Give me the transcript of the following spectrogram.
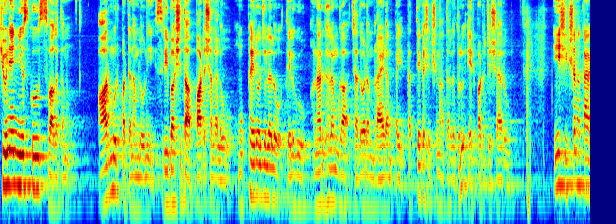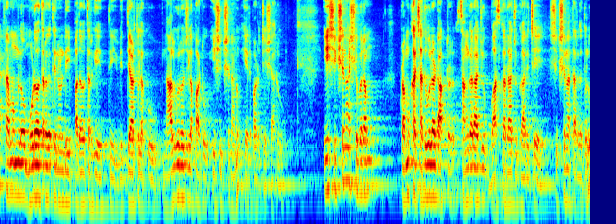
క్యూనైన్ న్యూస్కు స్వాగతం. ఆర్మూర్ పట్టణంలోని శ్రీభాషిత పాఠశాలలో ముప్పై రోజులలో తెలుగు అనర్ఘలంగా చదవడం రాయడంపై ప్రత్యేక శిక్షణ తరగతులు ఏర్పాటు చేశారు. ఈ శిక్షణ కార్యక్రమంలో మూడవ తరగతి నుండి పదవ తరగతి విద్యార్థులకు నాలుగు రోజుల పాటు ఈ శిక్షణను ఏర్పాటు చేశారు. ఈ శిక్షణ శిబిరం ప్రముఖ చదువుల డాక్టర్ సంగరాజు భాస్కర్రాజు గారిచే శిక్షణ తరగతులు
